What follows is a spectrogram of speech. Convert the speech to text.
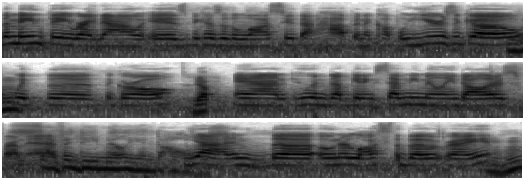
the main thing right now is because of the lawsuit that happened a couple years ago Mhm. with the the girl Yep. and who ended up getting seventy million dollars from it. Seventy million dollars. Yeah, and the owner lost the boat, right? hmm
